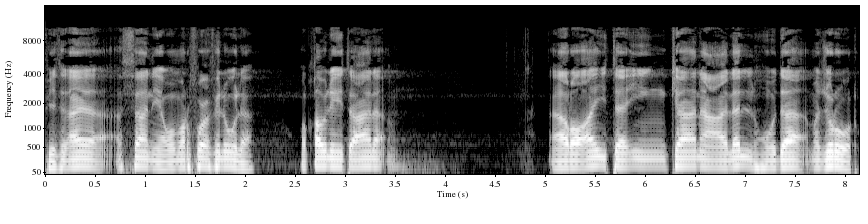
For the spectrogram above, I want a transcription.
في الآية الثانية ومرفوع في الأولى. وقوله تعالى أرأيت إن كان على الهدى مجرور.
